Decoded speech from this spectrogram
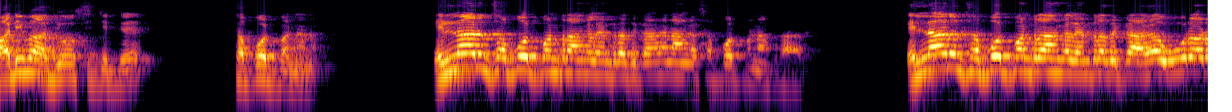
வடிவா யோசிச்சுட்டு சப்போர்ட் பண்ணணும். எல்லாரும் சப்போர்ட் பண்றாங்கன்றதுக்காக நாங்க சப்போர்ட் பண்ணக்கூடாது. எல்லாரும் சப்போர்ட் பண்றாங்கன்றதுக்காக ஊரோட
